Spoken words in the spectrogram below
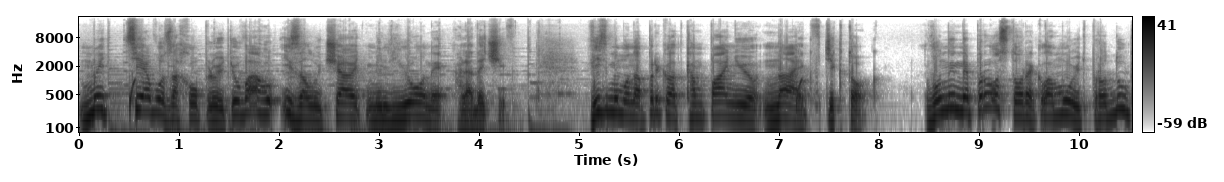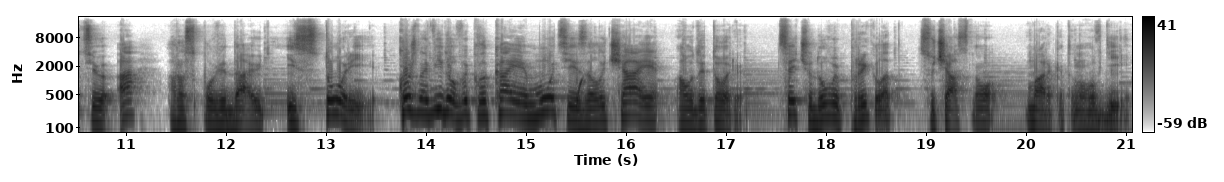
миттєво захоплюють увагу і залучають мільйони глядачів. Візьмемо, наприклад, компанію Nike в TikTok. Вони не просто рекламують продукцію, а розповідають історії. Кожне відео викликає емоції, залучає аудиторію. Це чудовий приклад сучасного маркетингу в дії.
